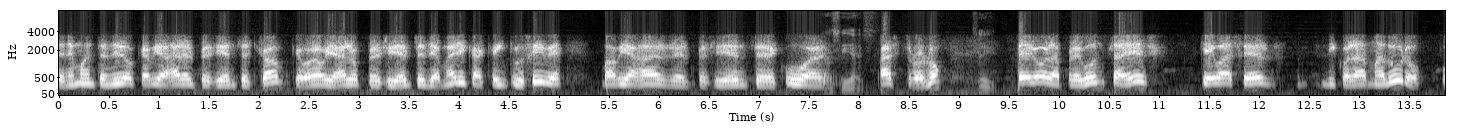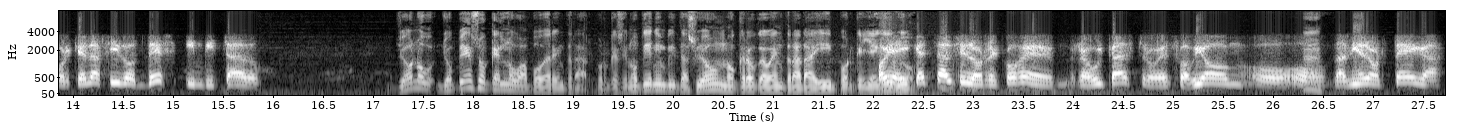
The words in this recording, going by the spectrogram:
tenemos entendido que va a viajar el presidente Trump, que van a viajar los presidentes de América, que inclusive va a viajar el presidente de Cuba, Castro, ¿no? Sí. Pero la pregunta es, ¿qué va a hacer Nicolás Maduro? Porque él ha sido desinvitado. Yo no, yo pienso que él no va a poder entrar, porque si no tiene invitación, no creo que va a entrar ahí porque llegue. Oye, ¿y qué tal si lo recoge Raúl Castro en su avión o, ah. Daniel Ortega?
